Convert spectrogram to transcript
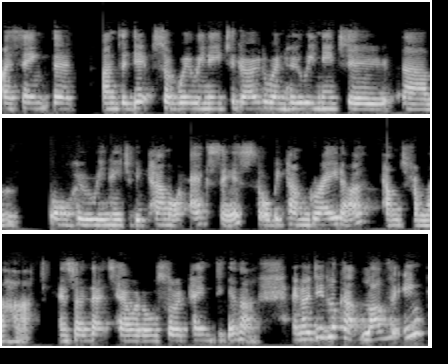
I think that um, the depths of where we need to go to and who we need to um, or who we need to become or access or become greater comes from the heart. And so that's how it all sort of came together. And I did look up Love Inc.,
